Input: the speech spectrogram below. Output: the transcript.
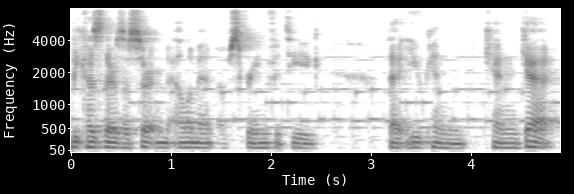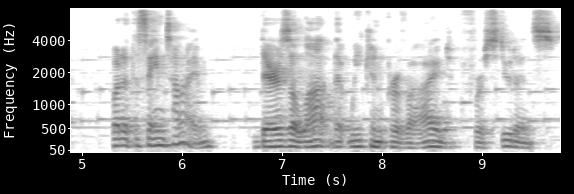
because there's a certain element of screen fatigue that you can can get. But at the same time, there's a lot that we can provide for students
